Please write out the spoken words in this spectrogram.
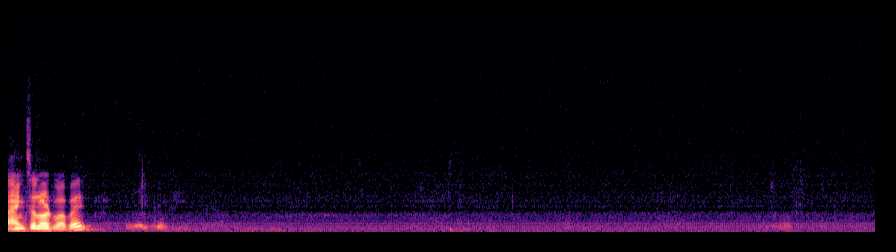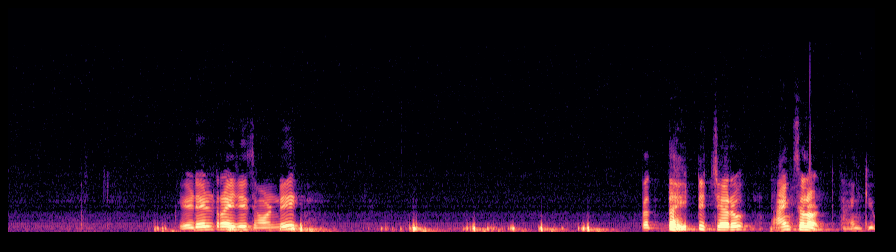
థ్యాంక్స్ అలాట్ బాబాయ్. ఏడేళ్ళు ట్రై చేసామండి. పెద్ద హిట్ ఇచ్చారు. థ్యాంక్స్ అలాట్ థ్యాంక్ యూ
